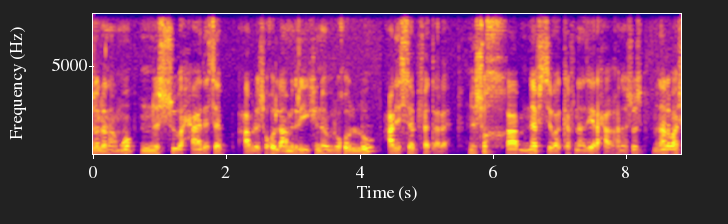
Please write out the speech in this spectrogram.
ዘሎና እሞ፣ ንሱ ሓደ ሰብ ኣብ ርእሲ ዅላ ምድሪ ኺነብሩ ዅሉ ዓሌት ሰብ ፈጠረ። ንሱ ኻብ ነፍሲ ወከፍና ዘይረሓቐ ኽነሱስ፣ ምናልባሽ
